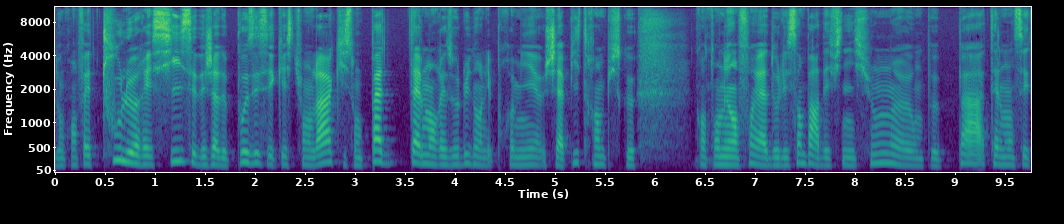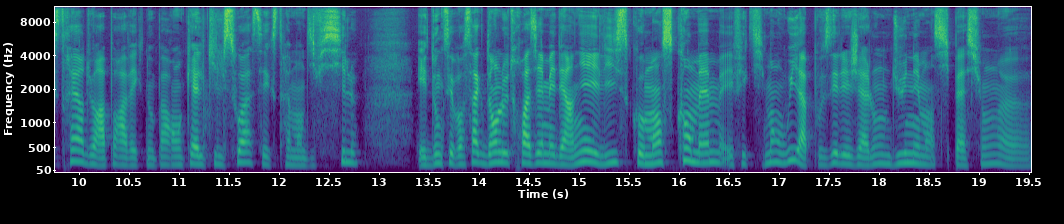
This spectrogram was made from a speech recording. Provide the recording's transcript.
Donc, en fait, tout le récit, c'est déjà de poser ces questions-là, qui sont pas tellement résolues dans les premiers chapitres, hein, puisque quand on est enfant et adolescent, par définition, on ne peut pas tellement s'extraire du rapport avec nos parents, quel qu'il soit, c'est extrêmement difficile. Et donc c'est pour ça que dans le troisième et dernier, Élise commence quand même, effectivement, oui, à poser les jalons d'une émancipation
